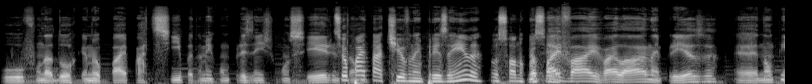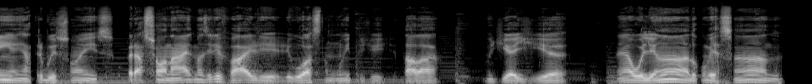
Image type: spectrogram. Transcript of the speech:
o fundador, que é meu pai, participa também como presidente do conselho. Seu então... pai está ativo na empresa ainda ou só no conselho? Meu pai vai, vai lá na empresa. É, não tem atribuições operacionais, mas ele vai, ele, ele gosta muito de estar tá lá no dia a dia, né, olhando, conversando.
